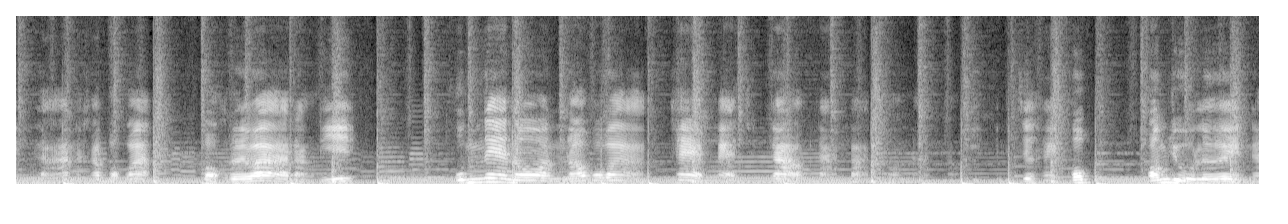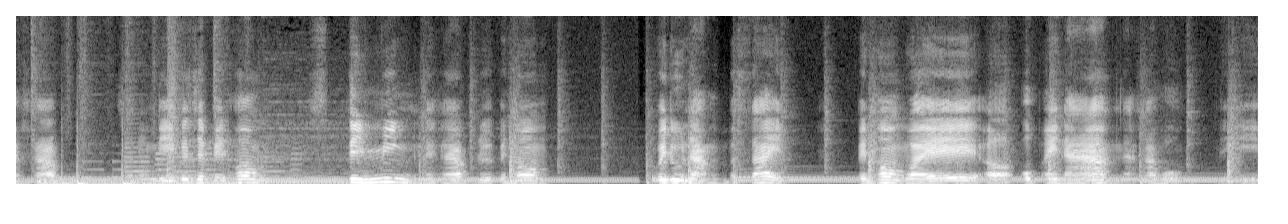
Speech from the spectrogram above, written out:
10 ล้านนะครับ บอกว่าบอกเลยว่าหลังนี้คุ้มแน่นอนเนาะเพราะว่าแค่ 8.9 ล้านบาทเท่านั้นเนาะมีเฟอร์นิเจอให้ครบพร้อมอยู่เลยนะครับส่วนตรงนี้ก็จะเป็นห้องสตรีมมิ่งนะครับหรือเป็นห้องไปดูหนังแบบไส้เป็นห้องไว้อบไอ้น้ำนะครับผมนี่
